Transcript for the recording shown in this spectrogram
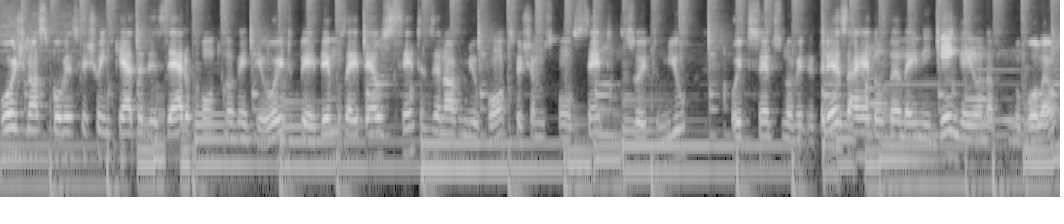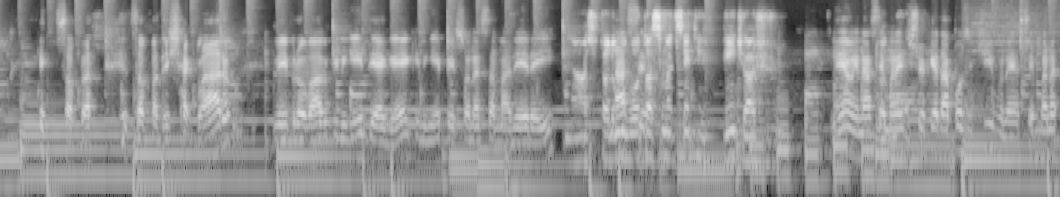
Hoje nosso Bovespa fechou em queda de 0,98, perdemos aí até os 119 mil pontos, fechamos com 118.893, arredondando aí ninguém ganhou no bolão, só para só deixar claro, bem provável que ninguém tenha ganho, que ninguém pensou nessa maneira aí. Não, acho que todo na mundo se... votou acima de 120, eu acho. Não, e na semana a gente achou que ia dar positivo, né? A semana,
